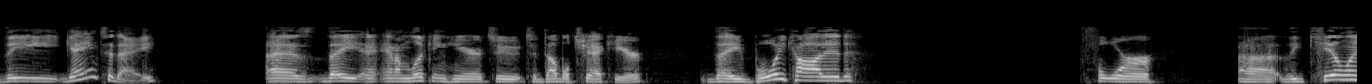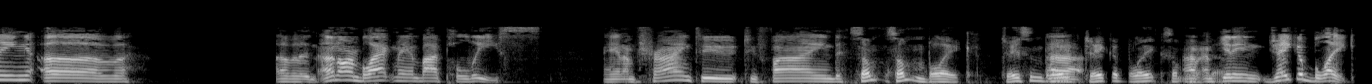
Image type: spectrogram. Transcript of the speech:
the game today as they, and I'm looking here to, to double check here. They boycotted for, uh, the killing of, of an unarmed black man by police and I'm trying to to find some something Blake, Jason Blake, uh, Jacob Blake, something. I'm, like I'm getting Jacob Blake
